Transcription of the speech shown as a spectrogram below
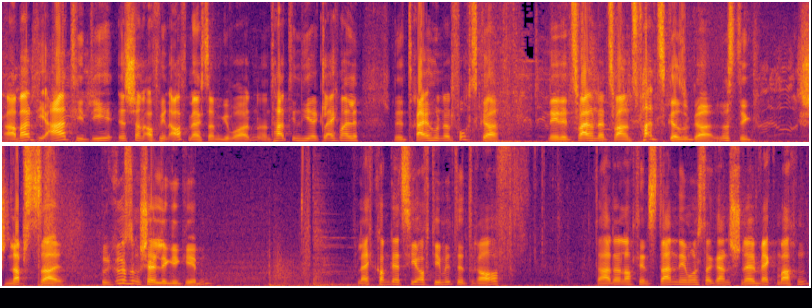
Aber die Arti, die ist schon auf ihn aufmerksam geworden und hat ihn hier gleich mal eine 350er, ne, eine 222er sogar, lustig, Schnapszahl, Begrüßungsschelle gegeben. Vielleicht kommt er jetzt hier auf die Mitte drauf. Da hat er noch den Stun, den muss er ganz schnell wegmachen.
